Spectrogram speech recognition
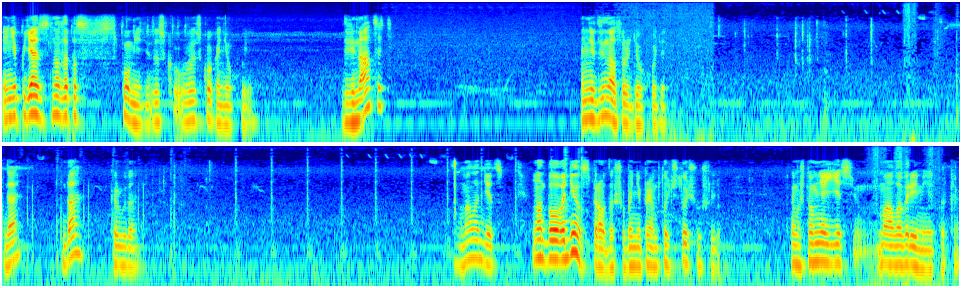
Я не... Я... Надо вспомнить, до сколько, во сколько они уходят. 12? Они 12 вроде уходят. Да? Да? Круто. Молодец. Надо было в 11, правда, чтобы они прям точь-точь ушли. Потому что у меня есть мало времени только.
